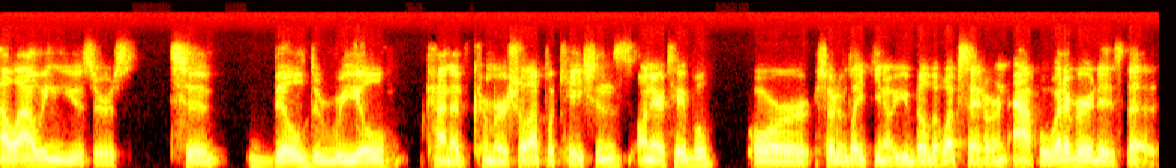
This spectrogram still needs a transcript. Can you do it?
allowing users to build real kind of commercial applications on airtable or sort of like you know you build a website or an app or whatever it is that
